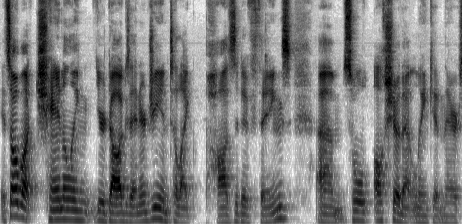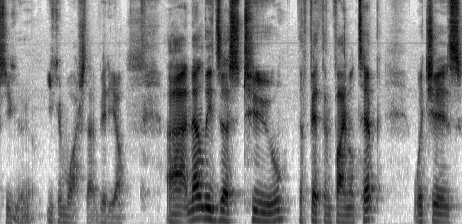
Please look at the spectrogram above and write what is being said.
it's all about channeling your dog's energy into like positive things um, so we'll, i'll share that link in there so you can Yeah. you can watch that video uh, and that leads us to the fifth and final tip which is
